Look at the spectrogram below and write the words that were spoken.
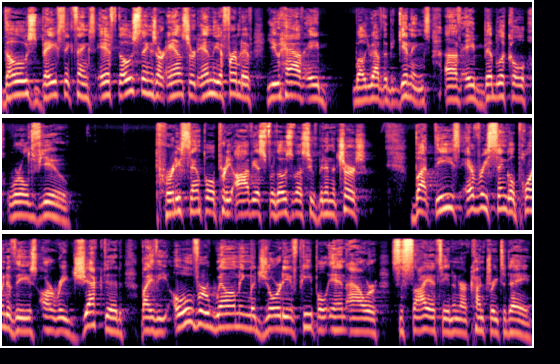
Those basic things, if those things are answered in the affirmative, you have a, well, you have the beginnings of a biblical worldview. Pretty simple, pretty obvious for those of us who've been in the church. But these, every single point of these are rejected by the overwhelming majority of people in our society and in our country today.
